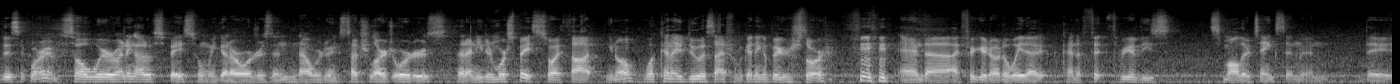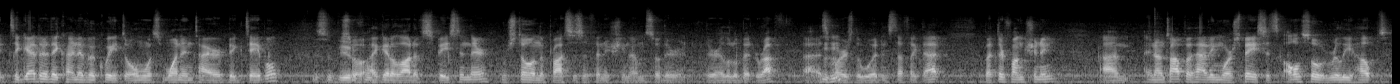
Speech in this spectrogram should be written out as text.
this aquarium? So we're running out of space when we get our orders in. Now we're doing such large orders that I needed more space. So I thought, you know, what can I do aside from getting a bigger store? and uh, I figured out a way to kind of fit three of these smaller tanks in, and they together they kind of equate to almost one entire big table. This is beautiful. So I get a lot of space in there. We're still in the process of finishing them, so they're they're a little bit rough uh, as far as the wood and stuff like that, but they're functioning. Um, and on top of having more space, it's also really helped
